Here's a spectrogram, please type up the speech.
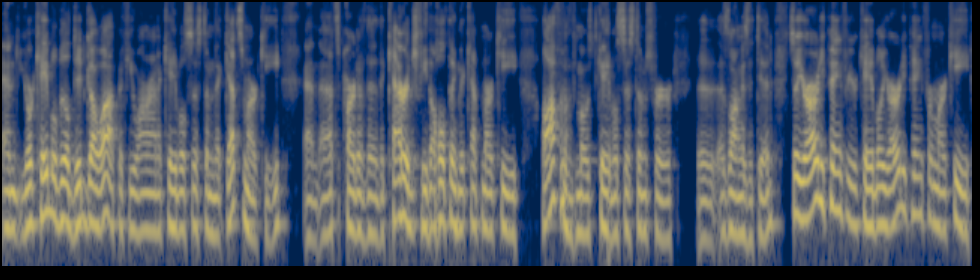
and your cable bill did go up if you are on a cable system that gets Marquee, and that's part of the the carriage fee, the whole thing that kept Marquee off of most cable systems for uh, as long as it did. So you're already paying for your cable, you're already paying for marquee.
